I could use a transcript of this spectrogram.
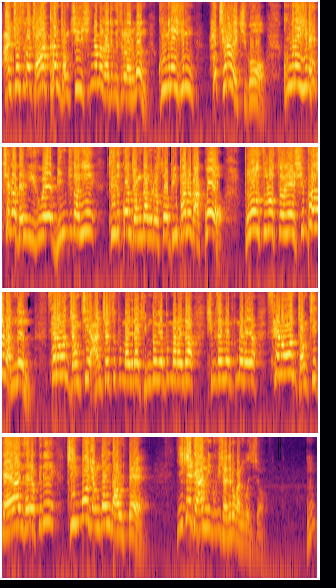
안철수가 정확한 정치 신념을 가지고 있으려면 국민의힘 해체를 외치고 국민의힘 해체가 된 이후에 민주당이 기득권 정당으로서 비판을 받고 보수로서의 심판을 받는 새로운 정치 안철수뿐만 아니라 김동연뿐만 아니라 심상정뿐만 아니라 새로운 정치 대안 세력들이 진보 정당이 나올 때 이게 대한민국이 제대로 가는 거죠. 응?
